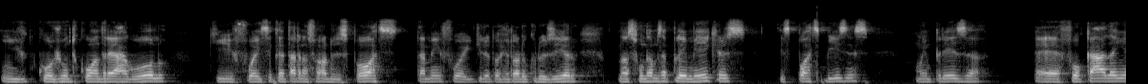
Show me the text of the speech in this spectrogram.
em conjunto com o André Argolo, que foi secretário nacional dos esportes, também foi diretor-geral do Cruzeiro. Nós fundamos a Playmakers Sports Business, uma empresa é, focada em,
